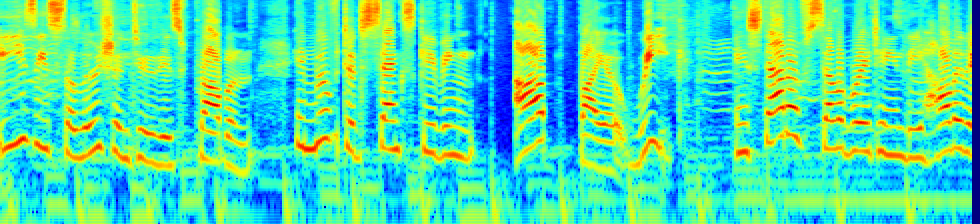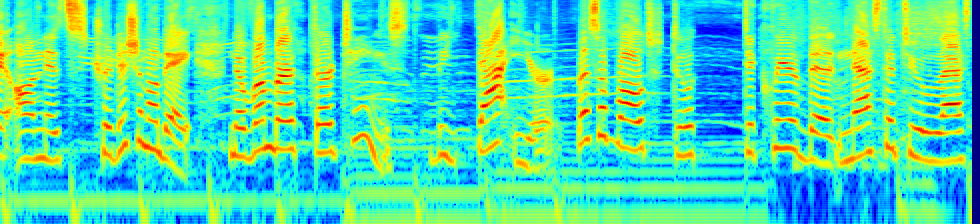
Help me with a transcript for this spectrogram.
easy solution to this problem. He moved Thanksgiving up by a week. Instead of celebrating the holiday on its traditional day, November 13th, the, that year, Roosevelt de- declared the next to last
